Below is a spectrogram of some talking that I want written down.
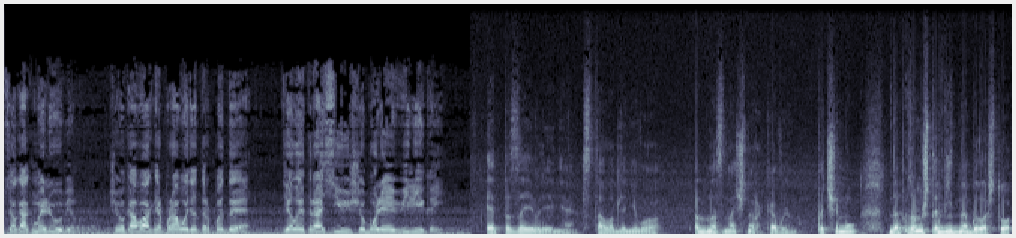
Все как мы любим. ЧВК «Вагнер» проводит РПД. Делает Россию еще более великой это заявление стало для него однозначно роковым. Почему? Да потому что видно было, что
